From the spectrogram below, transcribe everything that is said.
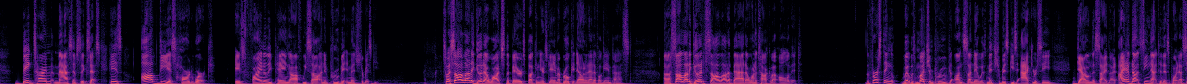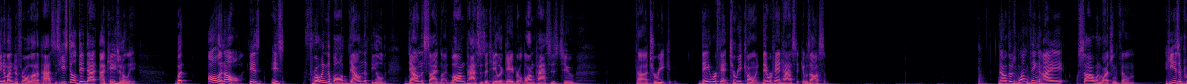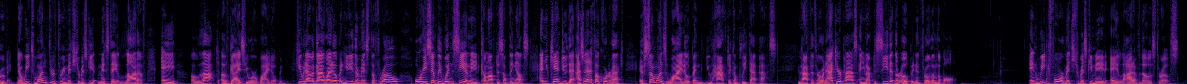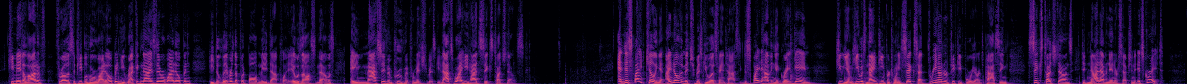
big time, massive success. His obvious hard work is finally paying off. We saw an improvement in Mitch Trubisky. So I saw a lot of good. I watched the Bears Buccaneers game. I broke it down on NFL Game Pass. Uh, saw a lot of good, saw a lot of bad. I want to talk about all of it. The first thing that was much improved on Sunday was Mitch Trubisky's accuracy down the sideline. I have not seen that to this point. I've seen him underthrow a lot of passes. He still did that occasionally, but all in all, his his throwing the ball down the field down the sideline, long passes to Taylor Gabriel, long passes to uh, Tarik. They were fan- Tarik Cohen. They were fantastic. It was awesome. Now, there's one thing I saw when watching film. He is improving. Now, weeks one through three, Mitch Trubisky missed a lot of a a lot of guys who were wide open. He would have a guy wide open, he'd either miss the throw or he simply wouldn't see him and he'd come off to something else. And you can't do that. As an NFL quarterback, if someone's wide open, you have to complete that pass. You have to throw an accurate pass and you have to see that they're open and throw them the ball. In week four, Mitch Trubisky made a lot of those throws. He made a lot of throws to people who were wide open. He recognized they were wide open. He delivered the football, made that play. It was awesome. That was a massive improvement for Mitch Trubisky. That's why he had six touchdowns. And despite killing it, I know that Mitch Trubisky was fantastic. Despite having a great game, he, he was 19 for 26, had 354 yards passing, six touchdowns, did not have an interception. It's great.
